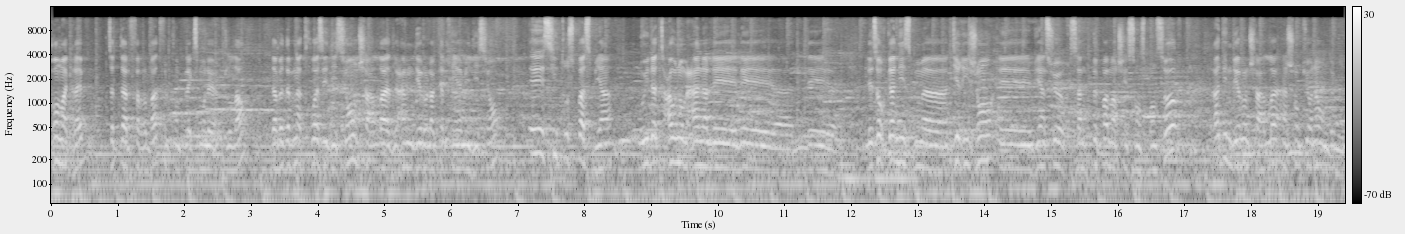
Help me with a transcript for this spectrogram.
غران مغرب تدار في الرباط في الكومبلكس مولاي عبد الله دابا درنا 3 ايديسيون ان شاء الله هذا العام نديروا لا 4 ايديسيون اي سي تو سباس بيان واذا تعاونوا معنا لي لي لي les organismes dirigeants et bien sûr ça ne peut pas marcher sans sponsor غادي نديروا ان شاء الله ان شامبيونا en 2000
